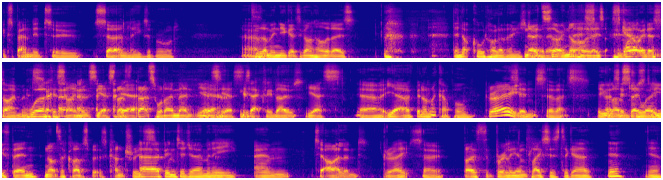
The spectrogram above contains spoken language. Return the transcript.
expanded to certain leagues abroad. Does that Um, mean you get to go on holidays? They're not called holidays. No, Joe. sorry, not holidays. Scouted assignments. Work assignments. Yes, that's Yeah. that's what I meant. Yes, Yeah, yes, exactly those. yes. Uh, yeah, I've been on a couple Great. since, so that's. Are you allowed to say where you've been? Not to clubs, but as countries. Uh, I've been to Germany and to Ireland. Great. So Both brilliant places to go. yeah, Yeah.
